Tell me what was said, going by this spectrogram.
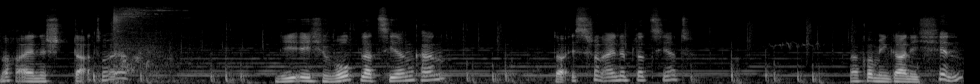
Noch eine Statue, die ich wo platzieren kann. Da ist schon eine platziert. Da komme ich gar nicht hin.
